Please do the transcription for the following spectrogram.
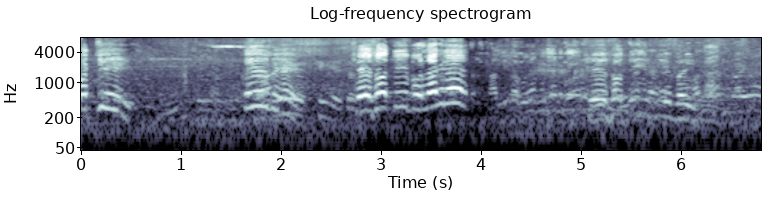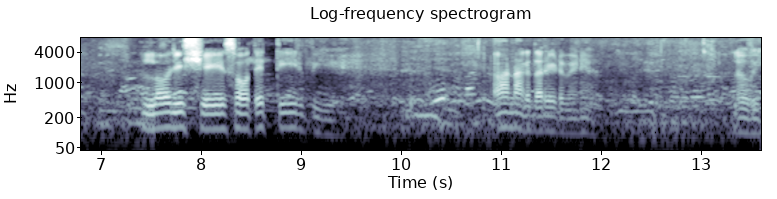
25 30 ਰੁਪਏ। 630 ਬੋਲਾਂਗੇ ਨੇ 630 ਰੁਪਏ ਬਾਈ। ਲਓ ਜੀ 600 ਤੇ 30 ਰੁਪਏ। ਆ ਨਗ ਦਾ ਰੇਟ ਬਣਿਆ ਲਓ ਵੀ।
